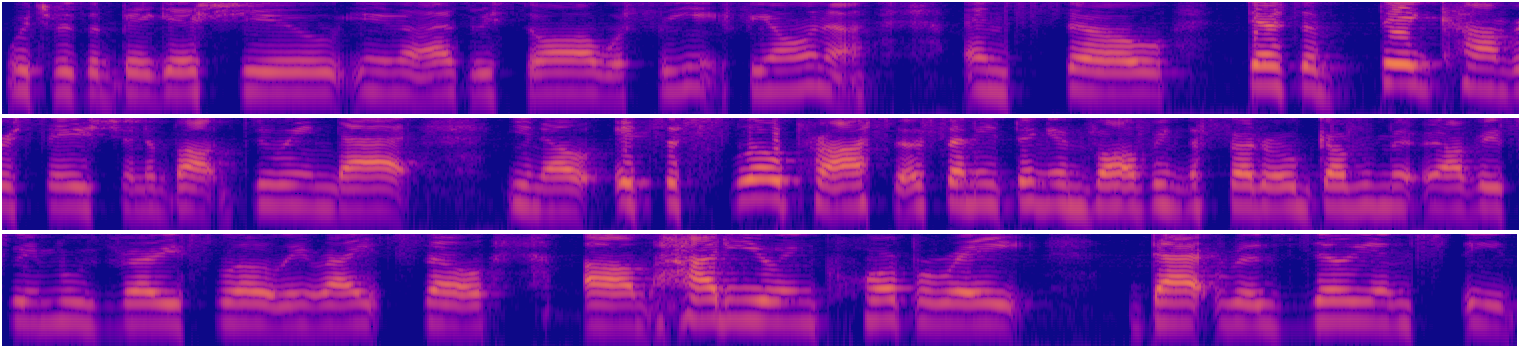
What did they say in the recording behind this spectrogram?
which was a big issue, you know, as we saw with Fiona. And so there's a big conversation about doing that. You know, it's a slow process. Anything involving the federal government obviously moves very slowly, right? So, um, how do you incorporate that resiliency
